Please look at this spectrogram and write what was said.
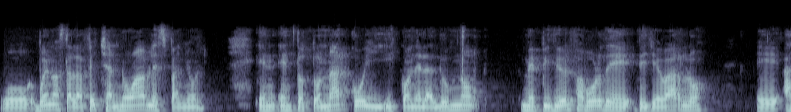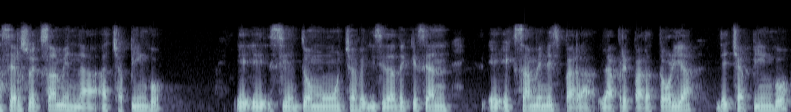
o bueno, hasta la fecha no habla español, en, Totonaco y, con el alumno me pidió el favor de, llevarlo eh, a hacer su examen a, Chapingo. Eh, eh, siento mucha felicidad de que sean exámenes para la preparatoria de Chapingo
